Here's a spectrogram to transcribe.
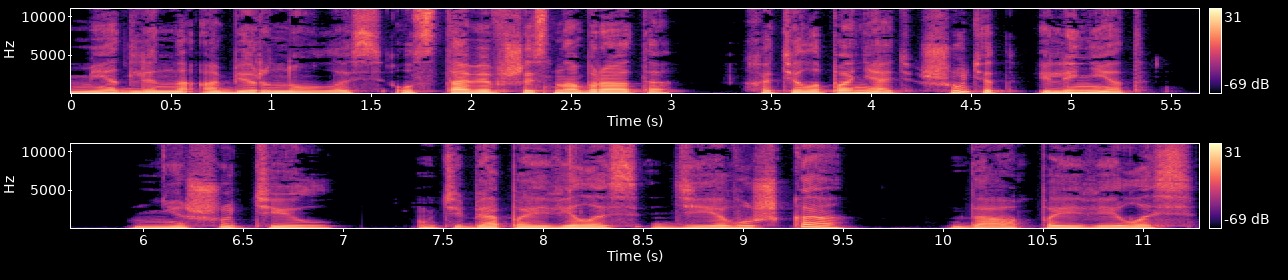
Медленно обернулась, уставившись на брата. Хотела понять, шутит или нет. Не шутил. «У тебя появилась девушка?» «Да, появилась»,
